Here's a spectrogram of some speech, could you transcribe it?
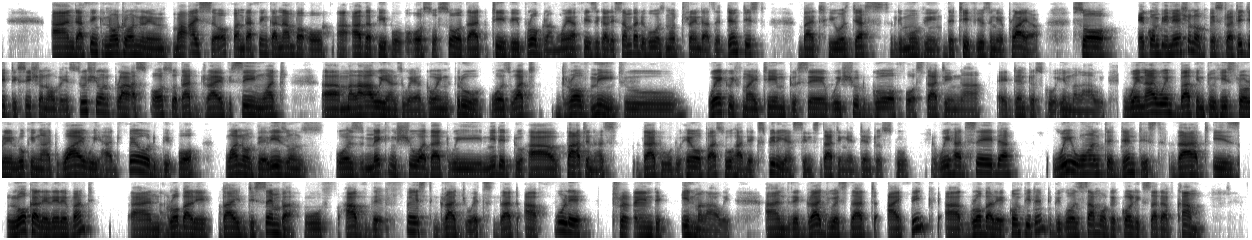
And I think not only myself, and I think a number of uh, other people also saw that TV program where physically somebody who was not trained as a dentist, but he was just removing the teeth using a plier. So a combination of a strategic decision of institution plus also that drive, seeing what uh, Malawians were going through was what drove me to work with my team to say we should go for starting uh, a dental school in Malawi. When I went back into history looking at why we had failed before, one of the reasons was making sure that we needed to have partners that would help us who had experience in starting a dental school. We had said uh, we want a dentist that is locally relevant and globally by December we'll have the first graduates that are fully trained in Malawi. And the graduates that I think are globally competent because some of the colleagues that have come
